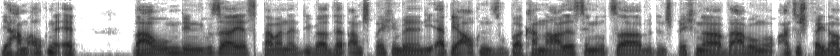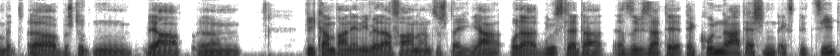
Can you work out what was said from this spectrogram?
wir haben auch eine App, warum den User jetzt permanent über Web ansprechen, wenn die App ja auch ein super Kanal ist, den Nutzer mit entsprechender Werbung auch anzusprechen, auch mit äh, bestimmten, ja, ähm, Kampagnen, die wir da fahren, anzusprechen, ja, oder Newsletter. Also wie gesagt, der, der Kunde hat ja schon explizit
